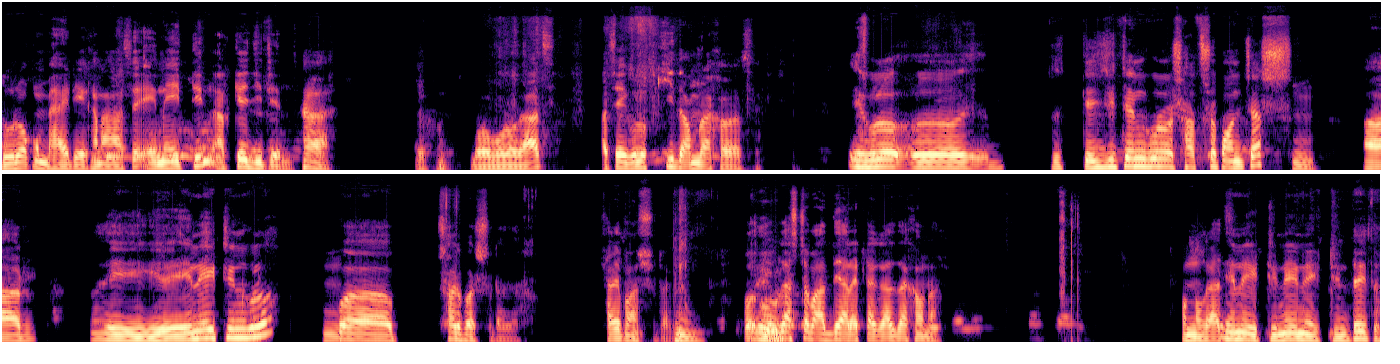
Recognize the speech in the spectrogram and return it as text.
দু রকম ভ্যারাইটি এখানে আছে। এন এইটিন আর কেজি টেন হ্যাঁ। দেখুন বড় বড় গাছ। আচ্ছা এগুলো কি দাম রাখা আছে? এগুলো কেজি টেনগুলো সাতশো পঞ্চাশ। আর এই এন এইটিনগুলো। সাড়ে পাঁচশো টাকা। সাড়ে পাঁচশো টাকা। ও- ওই গাছটা বাদ দিয়ে আর একটা গাছ দেখাও না। অন্য গাছ। এন এইটিন এন এইটিন তাই তো?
